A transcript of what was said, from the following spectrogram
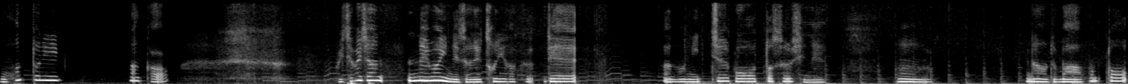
もう本当になんかめちゃめちゃ眠いんですよねとにかく。であの日中ぼーっとするしね。うん。なのでまあ本当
